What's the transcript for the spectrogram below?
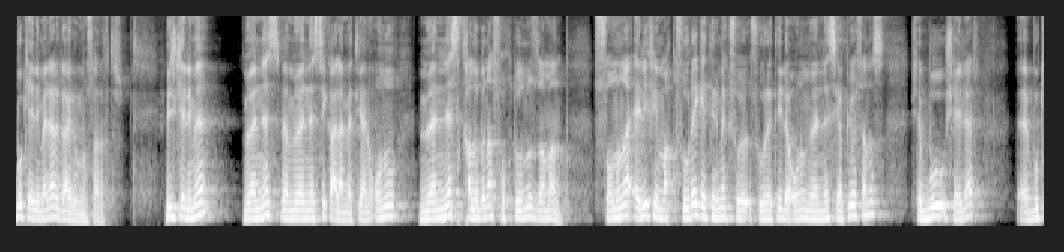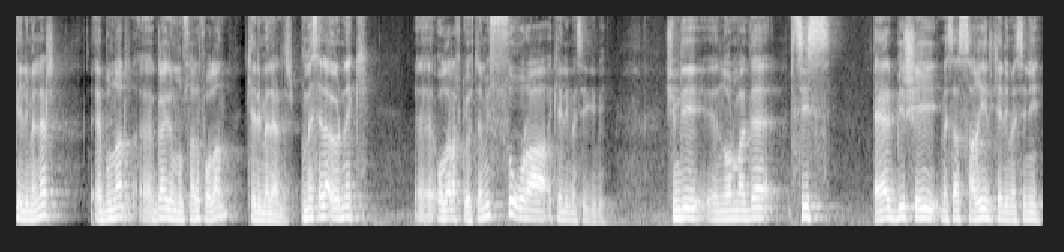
bu kelimeler gayrimunsarıftır. Bir kelime müennes ve müenneslik alameti yani onu müennes kalıbına soktuğunuz zaman sonuna elifi maksure getirmek suretiyle onu müennes yapıyorsanız işte bu şeyler, e, bu kelimeler e, bunlar e, gayrimunsarif olan kelimelerdir. Mesela örnek olarak göstermiş suğra kelimesi gibi. Şimdi normalde siz eğer bir şeyi mesela sagir kelimesini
